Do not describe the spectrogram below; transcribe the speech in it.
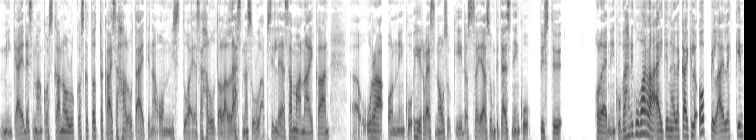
minkä edes mä oon koskaan ollut, koska totta kai sä haluat äitinä onnistua ja sä haluat olla läsnä sun lapsille ja samaan aikaan uh, ura on niin kuin hirveässä nousukiidossa ja sun pitäisi niin kuin pystyä olemaan niin kuin, vähän niin kuin varaäiti näille kaikille oppilaillekin.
